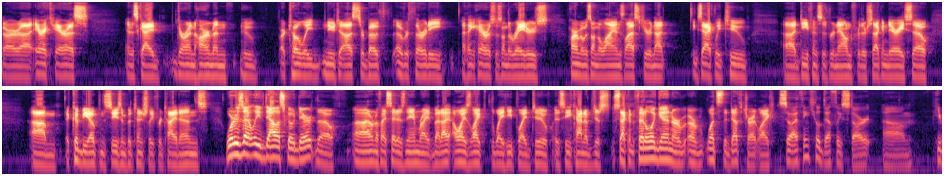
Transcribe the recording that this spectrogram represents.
are uh, Erik Harris and this guy Duron Harmon, who are totally new to us. They're both over 30. I think Harris was on the Raiders. Harmon was on the Lions last year. Not exactly two uh, defenses renowned for their secondary. So um, it could be open season potentially for tight ends. Where does that leave Dallas Goedert, though? Uh, I don't know if I said his name right, but I always liked the way he played too. Is he kind of just second fiddle again, or, or what's the depth chart like? So I think he'll definitely start. Um, he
